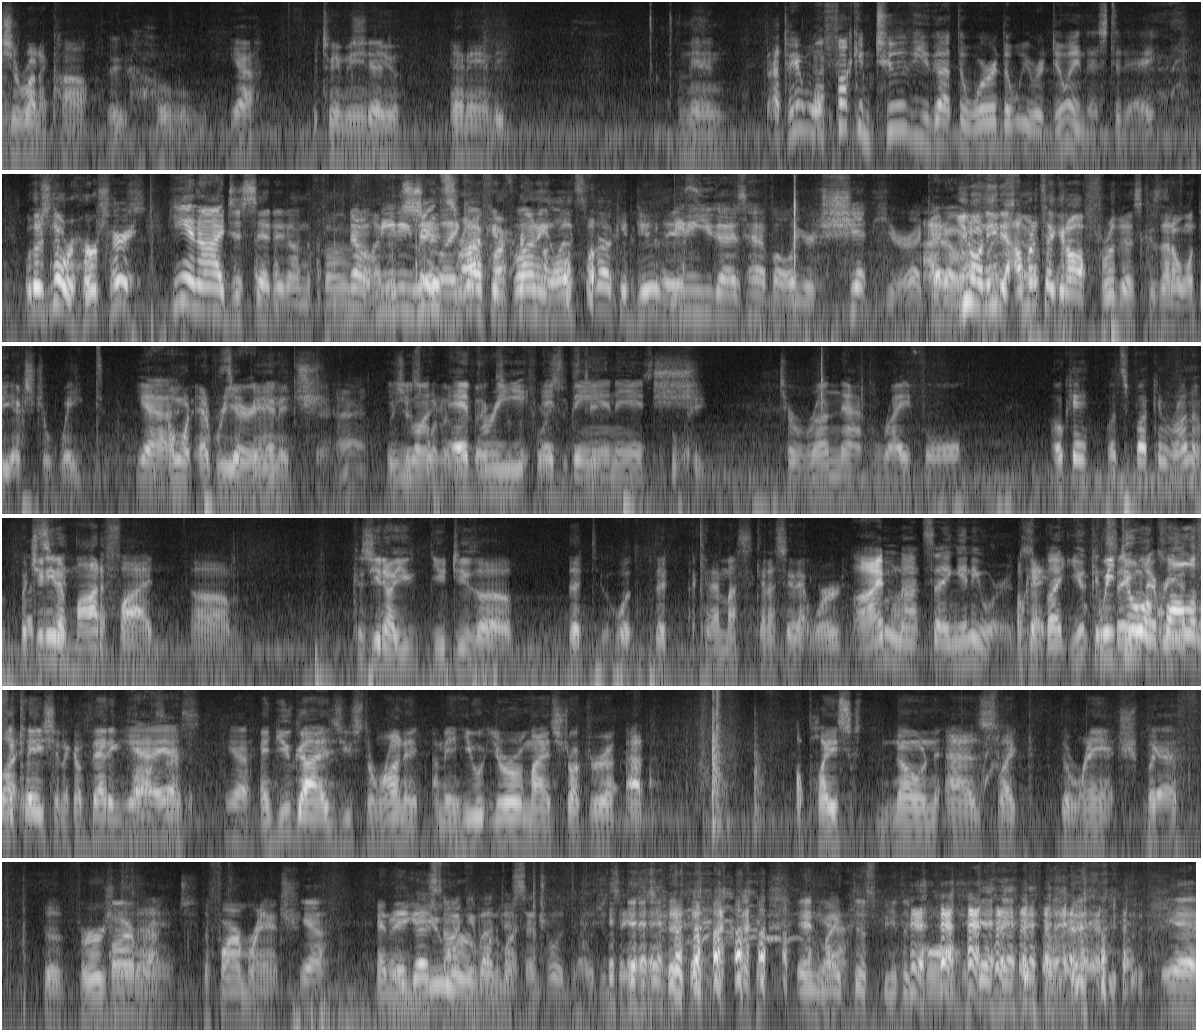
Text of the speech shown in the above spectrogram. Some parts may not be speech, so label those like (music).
We should run a comp Oh. Yeah, between me Should. and you and Andy. man. Apparently, well, fucking two of you got the word that we were doing this today. Well, there's no rehearsals. Her, he and I just said it on the phone. No, We're like, meaning this that, like- fucking funny. Let's fucking do this. Meaning you guys have all your shit here. I don't- You don't need it. my I'm gonna stuff. take it off for this because I don't want the extra weight. yeah, I want every Sarah, advantage. All right. Which you is want one of the every advantage to run that rifle. Okay, let's fucking run them. But you need a modified, um, because you know you you do the the what the can I must- can I say that word? I'm not saying any words. Okay, But you can we say do a whatever you'd like. qualification, like. a vetting Yeah, yeah, process. yeah. And you guys used to run it. I mean, you you were my instructor at a place known as like the ranch, but Yeah. the, the version Farm of that, ranch. the farm ranch. Yeah. And Are then you guys you talking were about one of the my, Central (laughs) Intelligence Agency? (laughs) And Yeah. might this be the call? (laughs) Yeah.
